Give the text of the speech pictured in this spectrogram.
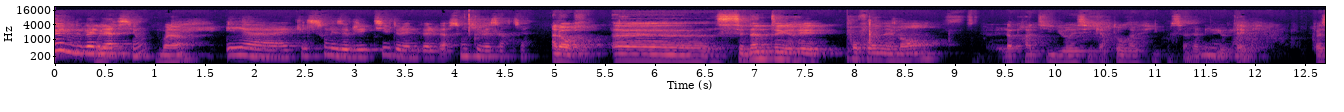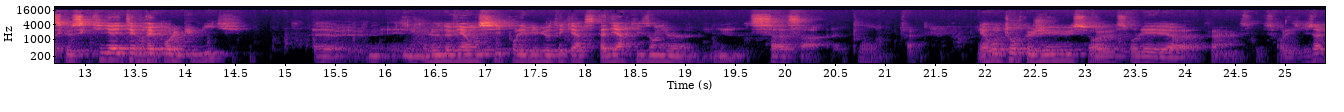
une nouvelle version. Voilà. Et quels sont les objectifs de la nouvelle version qui va sortir? Alors, c'est d'intégrer profondément la pratique du récit cartographique au sein de la bibliothèque. Parce que ce qui a été vrai pour le public euh, le devient aussi pour les bibliothécaires. C'est-à-dire qu'ils ont une, ça, ça, pour, les retours que j'ai eus sur, sur, les, euh, sur les usages,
